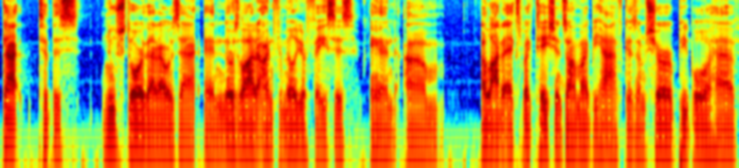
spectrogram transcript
got to this new store that I was at and there was a lot of unfamiliar faces and um, a lot of expectations on my behalf because I'm sure people have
